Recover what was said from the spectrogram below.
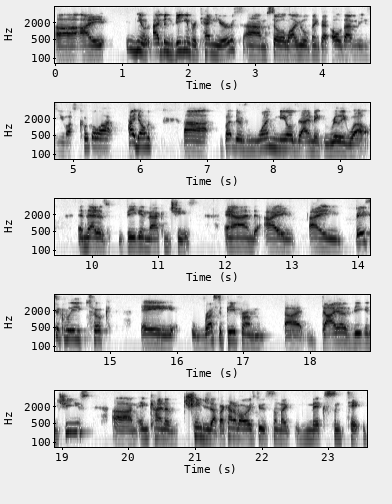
Uh i you know i've been vegan for 10 years. Um so a lot of people think that oh that means you must cook a lot. I don't. Uh but there's one meal that i make really well and that is vegan mac and cheese. And i I basically took a recipe from uh, Daiya vegan cheese um, and kind of changed it up. I kind of always do some like mix and take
